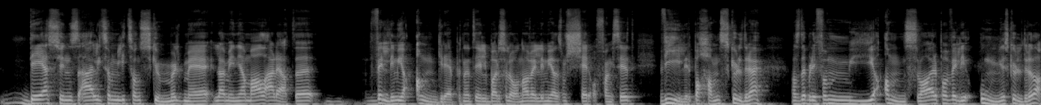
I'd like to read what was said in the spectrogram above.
Det jeg syns er liksom litt sånn skummelt med Lamin Jamal, er det at det, veldig mye av angrepene til Barcelona veldig mye av det som skjer offensivt, hviler på hans skuldre. Altså Det blir for mye ansvar på veldig unge skuldre. da.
